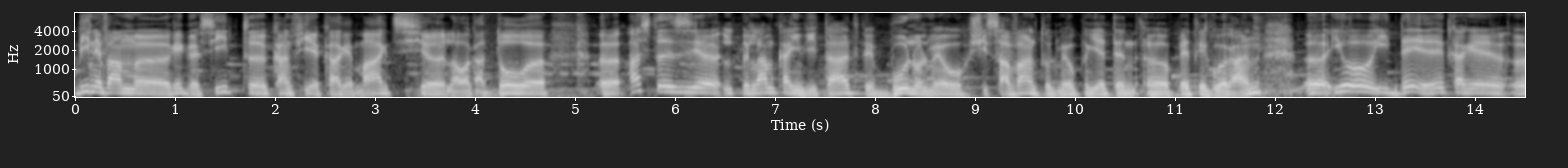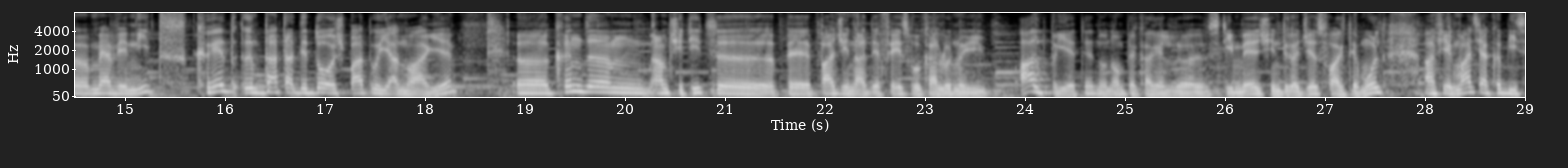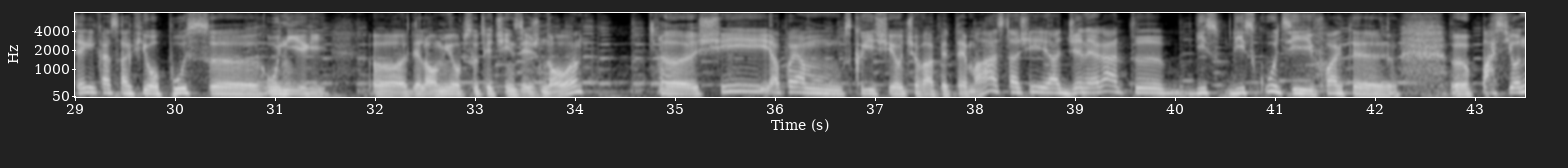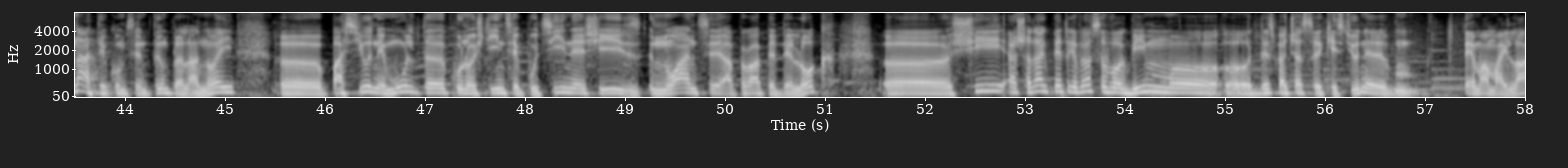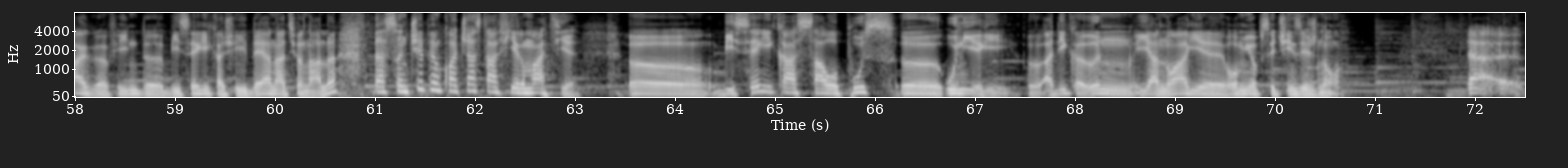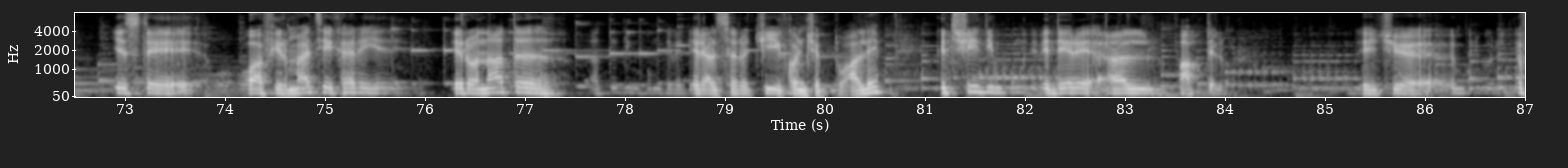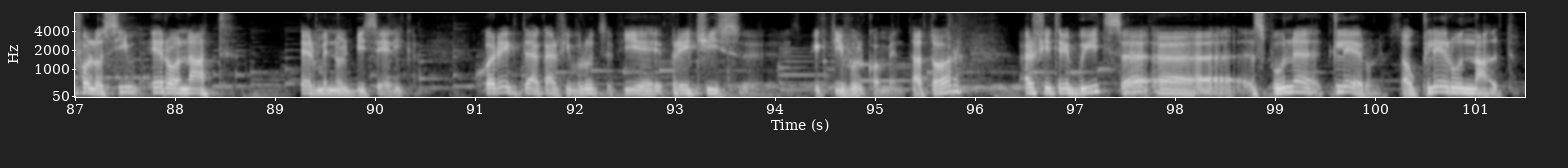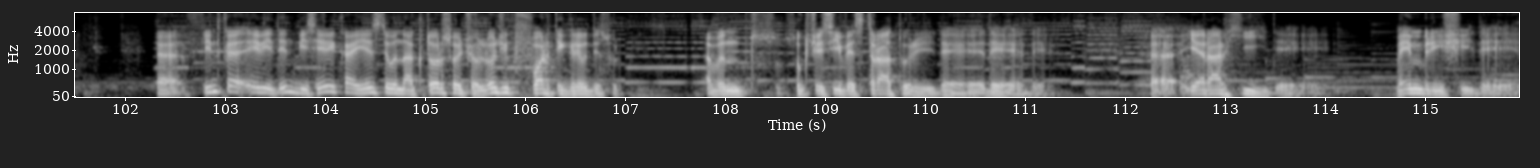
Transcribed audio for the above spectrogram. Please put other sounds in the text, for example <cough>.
Bine v-am uh, regăsit uh, ca în fiecare marți uh, la ora 2. Astăzi îl am ca invitat pe bunul meu și savantul meu prieten Petre Goran. E o idee care mi-a venit, cred, în data de 24 ianuarie, când um, am citit pe pagina de Facebook al unui alt prieten, un om pe care îl stimez și îndrăgesc foarte mult, afirmația că biserica s-ar fi opus uh, unirii uh, de la 1859 Uh, și apoi am scris și eu ceva pe tema asta și a generat uh, dis- discuții foarte uh, pasionate, cum se întâmplă la noi, uh, pasiune multă, cunoștințe puține și nuanțe aproape deloc. Uh, și așadar, Petre, vreau să vorbim uh, uh despre această chestiune tema mai largă fiind uh, biserica și ideea națională, dar să începem cu această afirmație. Uh, biserica s-a opus uh, unirii, adică în ianuarie 1859. Da, este o afirmație care e eronată atât din punct de vedere al sărăciei conceptuale, cât și din punct de vedere al faptelor. Deci, în primul că folosim eronat termenul biserică. Corect dacă ar fi vrut să fie precis uh, respectivul comentator, ar fi trebuit să uh, spună clerul sau clerul înalt. Uh, fiindcă, evident, biserica este un actor sociologic foarte greu de surprins, având succesive straturi de, de, de uh, ierarhii, de membri și de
